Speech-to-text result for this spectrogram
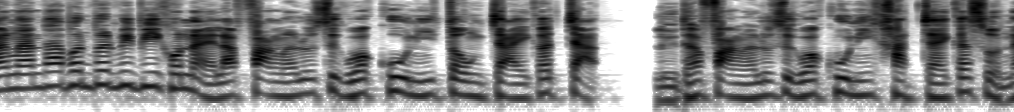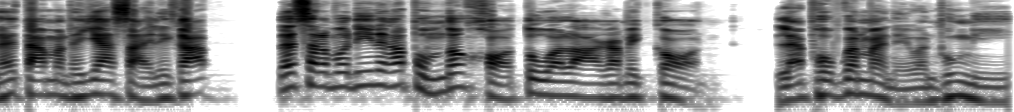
ดังนั้นถ้าเพื่อนๆ พี่ๆ คนไหนรับฟังแล้วรู้สึกว่าคู่นี้ตรงใจก็จัด หรือถ้าฟังแล้วรู้สึกว่าคู่นี้ขัดใจก็สวนได้ตามอัธยาศัยเลยครับ และสำหรับวันนี้นะครับผมต้องขอตัวลากันไปก่อน และพบกันใหม่ในวันพรุ่งนี้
